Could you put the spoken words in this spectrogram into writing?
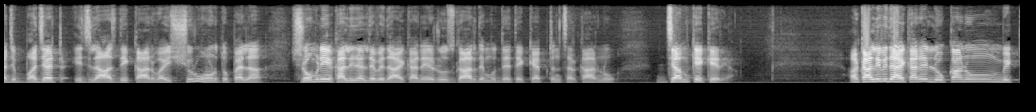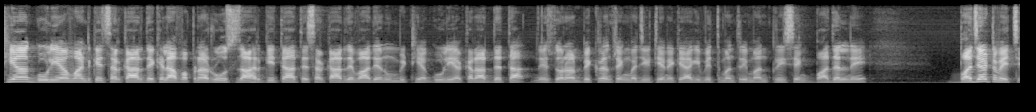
ਅੱਜ ਬਜਟ ਇਜਲਾਸ ਦੀ ਕਾਰਵਾਈ ਸ਼ੁਰੂ ਹੋਣ ਤੋਂ ਪਹਿਲਾਂ ਸ਼੍ਰੋਮਣੀ ਅਕਾਲੀ ਦਲ ਦੇ ਵਿਧਾਇਕਾਂ ਨੇ ਰੋਜ਼ਗਾਰ ਦੇ ਮੁੱਦੇ ਤੇ ਕੈਪਟਨ ਸਰਕਾਰ ਨੂੰ ਜੰਮ ਕੇ ਘੇਰਿਆ। ਅਕਾਲੀ ਵਿਧਾਇਕਾਂ ਨੇ ਲੋਕਾਂ ਨੂੰ ਮਿੱਠੀਆਂ ਗੋਲੀਆਂ ਵੰਡ ਕੇ ਸਰਕਾਰ ਦੇ ਖਿਲਾਫ ਆਪਣਾ ਰੋਸ ਜ਼ਾਹਰ ਕੀਤਾ ਤੇ ਸਰਕਾਰ ਦੇ ਵਾਅਦਿਆਂ ਨੂੰ ਮਿੱਠੀਆਂ ਗੋਲੀਆਂ ਕਰਾਰ ਦਿੱਤਾ। ਇਸ ਦੌਰਾਨ ਬਿਕਰਮ ਸਿੰਘ ਮਜੀਠੀਆ ਨੇ ਕਿਹਾ ਕਿ ਵਿੱਤ ਮੰਤਰੀ ਮਨਪ੍ਰੀਤ ਸਿੰਘ ਬਾਦਲ ਨੇ ਬਜਟ ਵਿੱਚ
